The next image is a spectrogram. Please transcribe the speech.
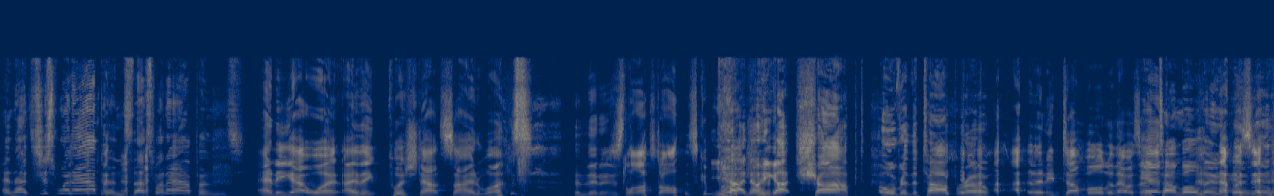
and that's just what happens that's what happens And he got what? I think pushed outside once, and then he just lost all his composure. yeah no he got chopped over the top rope and then he tumbled, and that was he it. He tumbled and, That was and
